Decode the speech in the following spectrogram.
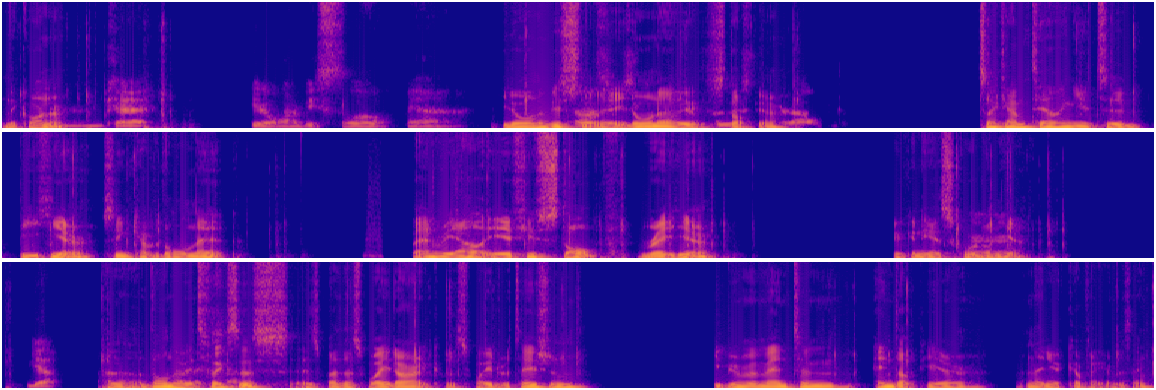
in the corner. Mm, Okay. You don't want to be slow. Yeah. You don't want to be slow. Yeah, you don't want to stop here. It's like I'm telling you to be here so you can cover the whole net. But in reality, if you stop right here, you're going to get scored on Mhm. here. Yeah. And the only way to fix this is by this wide arc, this wide rotation. Keep your momentum, end up here, and then you're covering everything.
